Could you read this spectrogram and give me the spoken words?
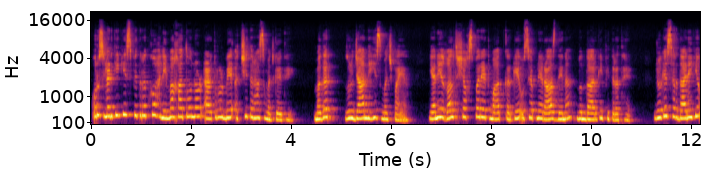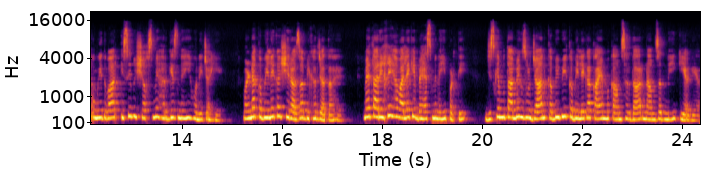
اور اس لڑکی کی اس فطرت کو حلیمہ خاتون اور ایرتر البے اچھی طرح سمجھ گئے تھے۔ مگر زلجان نہیں سمجھ پایا۔ یعنی غلط شخص پر اعتماد کر کے اسے اپنے راز دینا دندار کی فطرت ہے، جو کہ سرداری کے امیدوار کسی بھی شخص میں ہرگز نہیں ہونی چاہیے، ورنہ قبیلے کا شرازہ بکھر جاتا ہے۔ میں تاریخی حوالے کی بحث میں نہیں پڑتی، جس کے مطابق زلجان کبھی بھی قبیلے کا قائم مقام سردار نامزد نہیں کیا گیا،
